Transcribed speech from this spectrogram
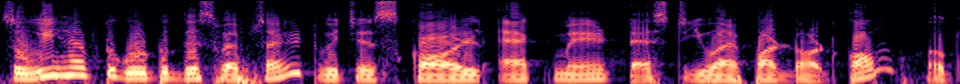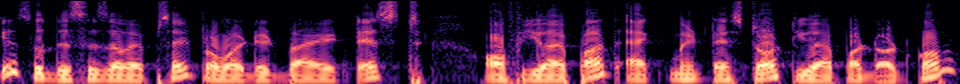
So we have to go to this website which is called acme test Okay. So this is a website provided by test of uipath acme test.uipath.com.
